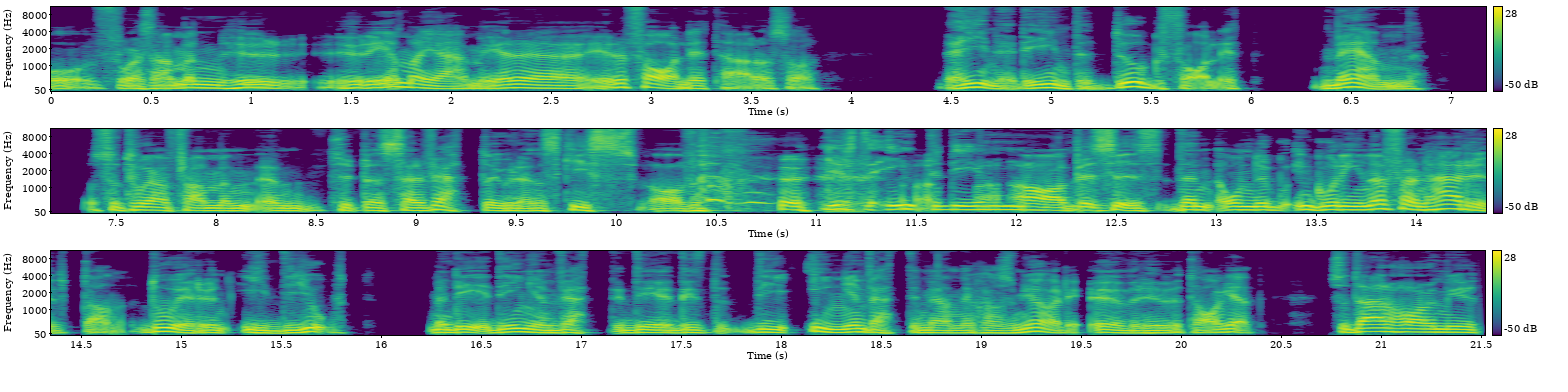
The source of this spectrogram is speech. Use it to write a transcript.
och frågar så här, men hur, hur är Miami? Är det, är det farligt här? och så? Nej, nej, det är inte dugg farligt. Men, och så tog han fram en, en typ en servett och gjorde en skiss av Just det, inte det om... Ja, precis. Den, om du går innanför den här rutan, då är du en idiot. Men det, det, är ingen vettig, det, det, det är ingen vettig människa som gör det överhuvudtaget. Så där har de ju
